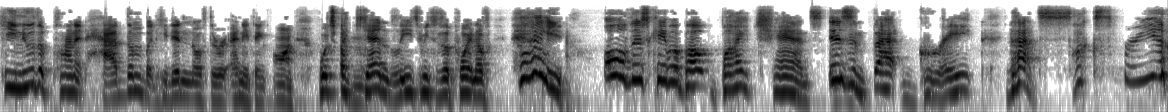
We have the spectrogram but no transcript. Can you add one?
He knew the planet had them, but he didn't know if there were anything on. Which hmm. again mm. leads me to the point of, hey, all this came about by chance. Isn't that great? That sucks for you.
